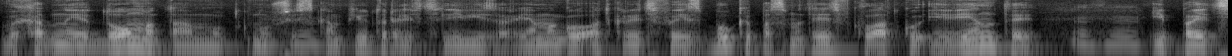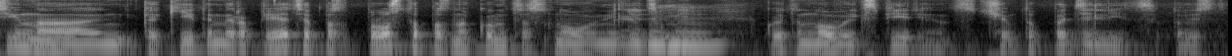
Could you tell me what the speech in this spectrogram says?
выходные дома, там, уткнувшись в компьютер или в телевизор. Я могу открыть Facebook и посмотреть вкладку «Event ы» Мгм. и пойти на какие-то мероприятия, просто познакомиться с новыми людьми, Мгм. какой-то новый experience, чем-то поделиться. То есть,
